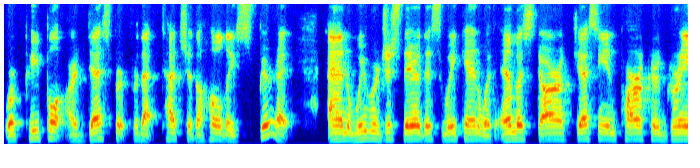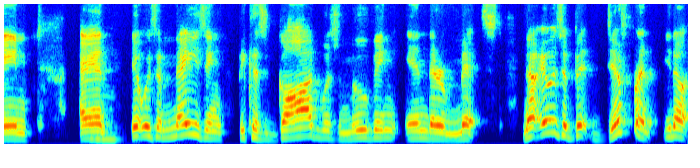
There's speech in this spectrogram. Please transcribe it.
where people are desperate for that touch of the Holy Spirit. And we were just there this weekend with Emma Stark, Jessi and Parker Green. And Mm. it was amazing because God was moving in their midst. Now, it was a bit different. You know,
